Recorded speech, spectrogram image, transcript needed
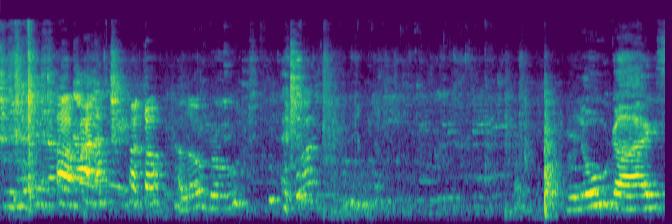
Kinaano eh. Hello bro! Hello guys!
